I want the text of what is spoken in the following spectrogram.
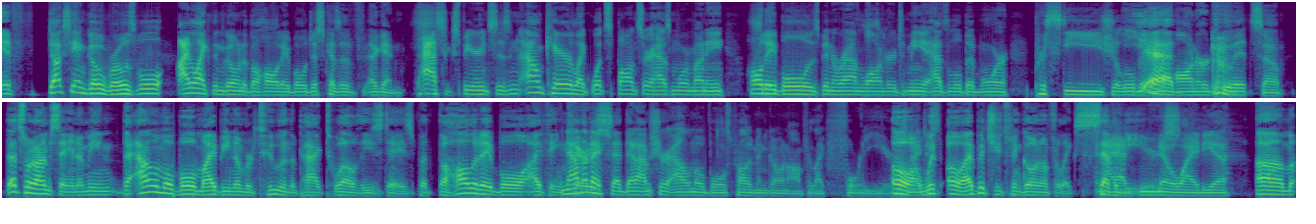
if Ducks can't go Rose Bowl, I like them going to the Holiday Bowl just because of again past experiences, and I don't care like what sponsor has more money. Holiday Bowl has been around longer. To me, it has a little bit more prestige, a little Yeah. bit more honor to it. So That's what I'm saying. I mean, the Alamo Bowl might be number two in the Pac-12 these days, but the Holiday Bowl, I think. now that I said that, I'm sure Alamo Bowl's probably been going on for like 40 years. oh, I just- with oh, I bet you it's been going on for like and I 70 had years. No idea. Um,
